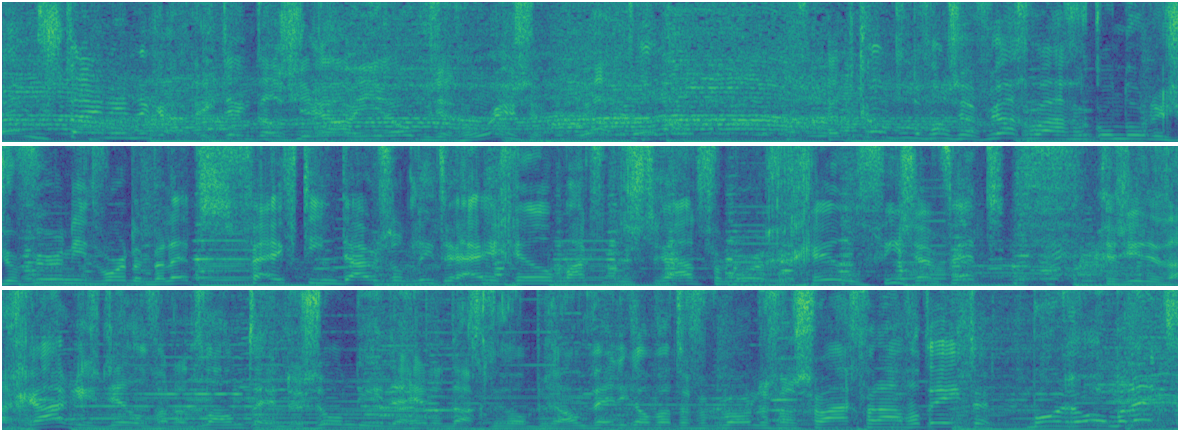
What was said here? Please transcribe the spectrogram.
Ramstein in de Kuip. Ik denk dat als je hier zet, hoor je ze. Ja, top. Van zijn vrachtwagen kon door de chauffeur niet worden belet. 15.000 liter eigeel maakte de straat vanmorgen geel, vies en vet. Gezien het agrarisch deel van het land en de zon die de hele dag erop brandt... weet ik al wat de bewoners van Zwaag vanavond eten. Boerenomelet.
